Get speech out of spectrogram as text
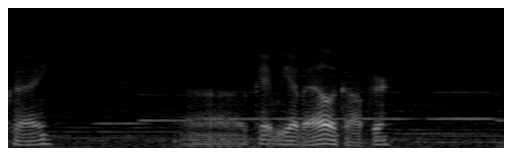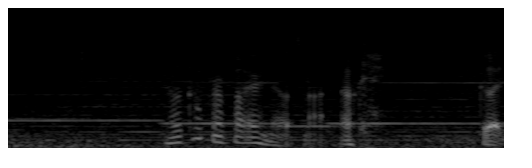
Okay. Uh, okay, we have a helicopter. Helicopter on fire? No, it's not. Okay. Good.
